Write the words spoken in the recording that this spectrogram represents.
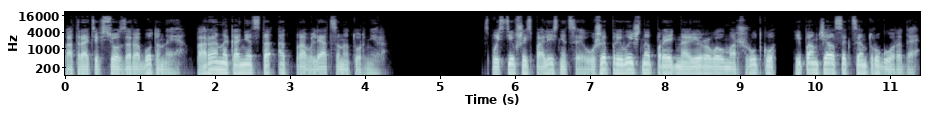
Потратив все заработанное, пора наконец-то отправляться на турнир. Спустившись по лестнице, уже привычно проигнорировал маршрутку и помчался к центру города,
